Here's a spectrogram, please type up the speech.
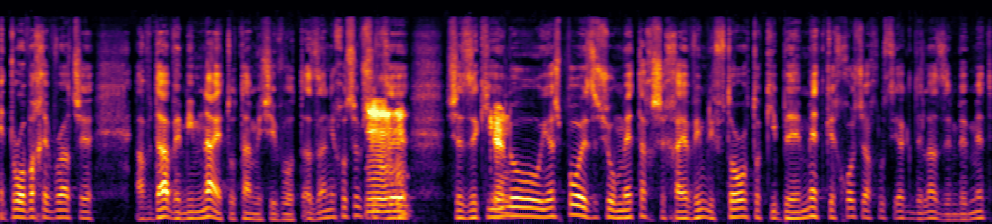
את רוב החברה שעבדה ומימנה את אותן ישיבות. אז אני חושב שזה, mm-hmm. שזה כן. כאילו, כן. יש פה איזשהו מתח שחייבים לפתור אותו, כי באמת, ככל שהאוכלוסייה גדלה, זה באמת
